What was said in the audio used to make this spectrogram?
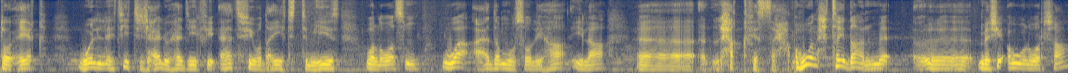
تعيق والتي تجعل هذه الفئات في وضعية التمييز والوصم وعدم وصولها إلى آه، الحق في الصحة. هو الاحتضان آه، ماشي أول ورشة.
